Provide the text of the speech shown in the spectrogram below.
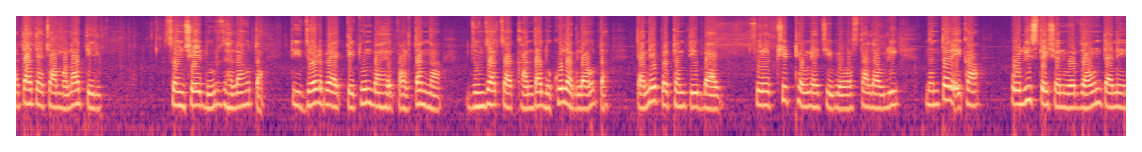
आता त्याच्या मनातील संशय दूर झाला होता. ती जड बॅग तेथून बाहेर काढताना झुंजारचा खांदा दुखू लागला होता. त्याने प्रथम ती बॅग सुरक्षित ठेवण्याची व्यवस्था लावली. नंतर एका पोलीस स्टेशनवर जाऊन त्याने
